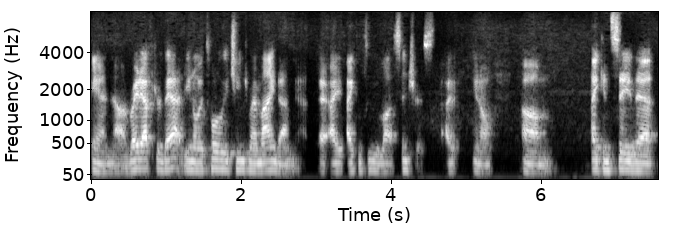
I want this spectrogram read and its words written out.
And uh, right after that, you know, it totally changed my mind on that. I, I completely lost interest. I, you know, um, I can say that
